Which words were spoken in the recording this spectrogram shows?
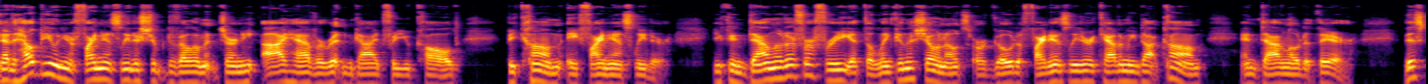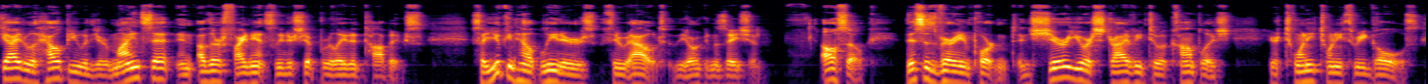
Now, to help you in your finance leadership development journey, I have a written guide for you called Become a Finance Leader. You can download it for free at the link in the show notes or go to financeleaderacademy.com and download it there. This guide will help you with your mindset and other finance leadership related topics so you can help leaders throughout the organization. Also, this is very important. Ensure you are striving to accomplish your 2023 goals.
